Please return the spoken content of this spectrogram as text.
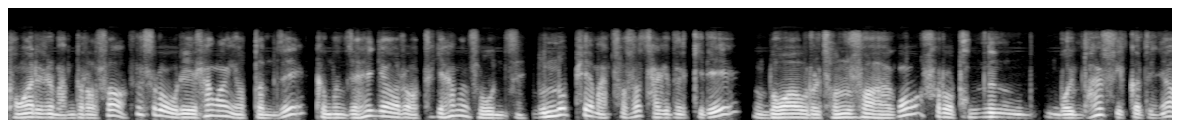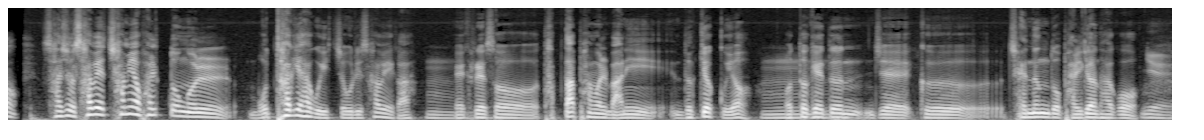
동아리를 만들어서 스스로 우리 상황이 어떤지 그 문제 해결을 어떻게 하면 좋은지 눈높이에 맞춰서 자기들끼리 노하우를 전수하고 서로 돕는 모임도 할 수 있거든요. 사실 사회 참여 활동을 못하게 하고 있죠 우리 사회가. 음. 예, 그래서 답답함을 많이 느꼈고요. 음. 어떻게든 이제 그 재능도 발견하고 예,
